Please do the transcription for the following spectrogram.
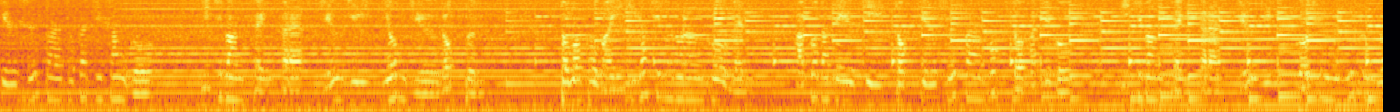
急スーパー十勝3号1番線から10時46分。苫小牧東室蘭方面函館行き特急スーパー北斗8号1番線から10時52分。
